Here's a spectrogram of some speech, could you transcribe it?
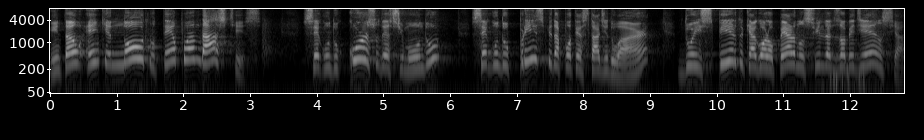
Então, em que noutro tempo andastes, segundo o curso deste mundo, segundo o príncipe da potestade do ar, do espírito que agora opera nos filhos da desobediência,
